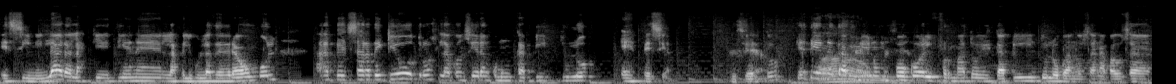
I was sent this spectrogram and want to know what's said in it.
es similar a las que tienen las películas de Dragon Ball, a pesar de que otros la consideran como un capítulo especial, ¿cierto? Que tiene Wow. también un poco el formato del capítulo, cuando se dan a pausa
